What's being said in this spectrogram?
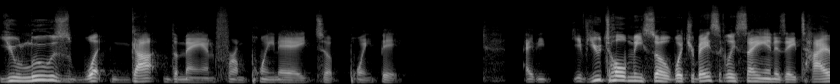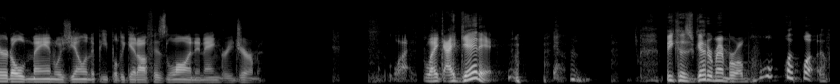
you lose what got the man from point A to point B. I mean, if you told me so, what you're basically saying is a tired old man was yelling at people to get off his lawn in angry German. Like, like I get it. because you got to remember, what, what, what,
